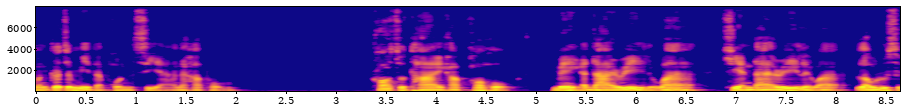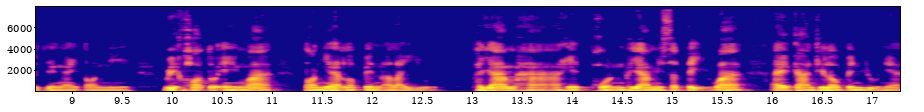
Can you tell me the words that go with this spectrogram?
มันก็จะมีแต่ผลเสียนะครับผม ข้อสุดท้ายครับข้อ 6 make a diary หรือว่าเขียนไดอารี่เลยว่าเรารู้สึกยังไงตอนนี้ วิเคราะห์ตัวเองว่าตอนนี้เราเป็นอะไรอยู่ พยายามหาเหตุผลพยายามมีสติว่าไอ้การที่เราเป็นอยู่เนี่ย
